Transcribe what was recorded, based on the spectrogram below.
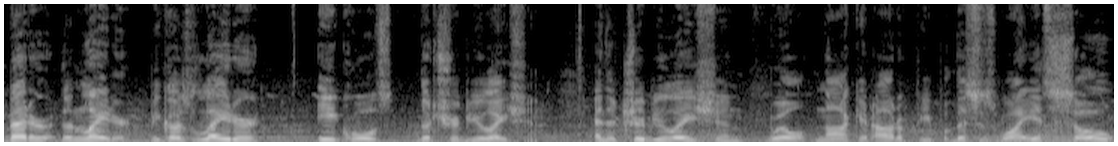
better than later because later equals the tribulation and the tribulation will knock it out of people. This is why it's so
